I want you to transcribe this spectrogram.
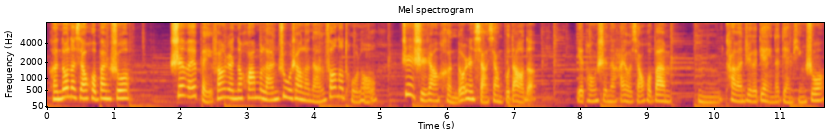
很多的小伙伴说，身为北方人的花木兰住上了南方的土楼，这是让很多人想象不到的。也同时呢，还有小伙伴，嗯，看完这个电影的点评说，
